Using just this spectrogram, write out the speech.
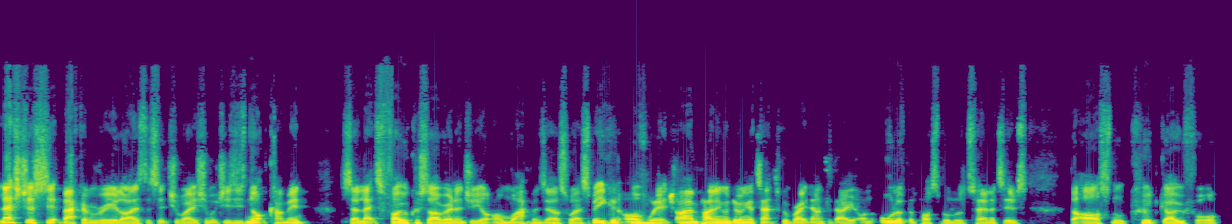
let's just sit back and realize the situation, which is he's not coming. So let's focus our energy on what happens elsewhere. Speaking of which, I am planning on doing a tactical breakdown today on all of the possible alternatives that Arsenal could go for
